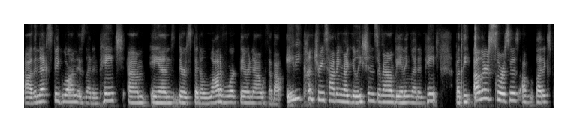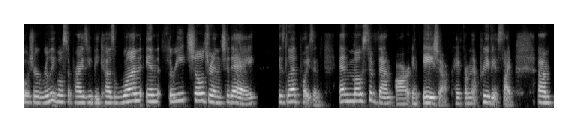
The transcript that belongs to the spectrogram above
Uh, the next big one is lead in paint. Um, and there's been a lot of work there now with about 80 countries having regulations around banning lead in paint. But the other sources of lead exposure really will surprise you because one in three children today is lead poisoned and most of them are in Asia, okay, from that previous slide. Um,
